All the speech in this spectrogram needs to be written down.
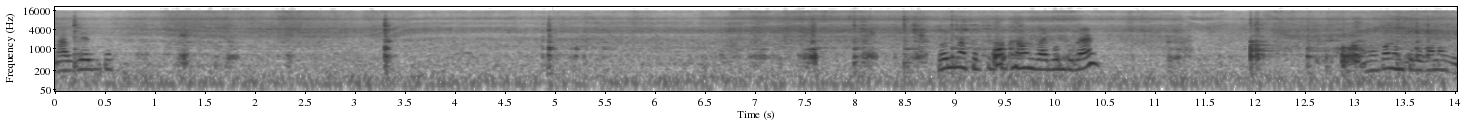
মাছ দিয়ে দিতেছে। শোল মাছের কিছু খাওয়ান যায় বন্ধুরা। কেমন করে বানাবো?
